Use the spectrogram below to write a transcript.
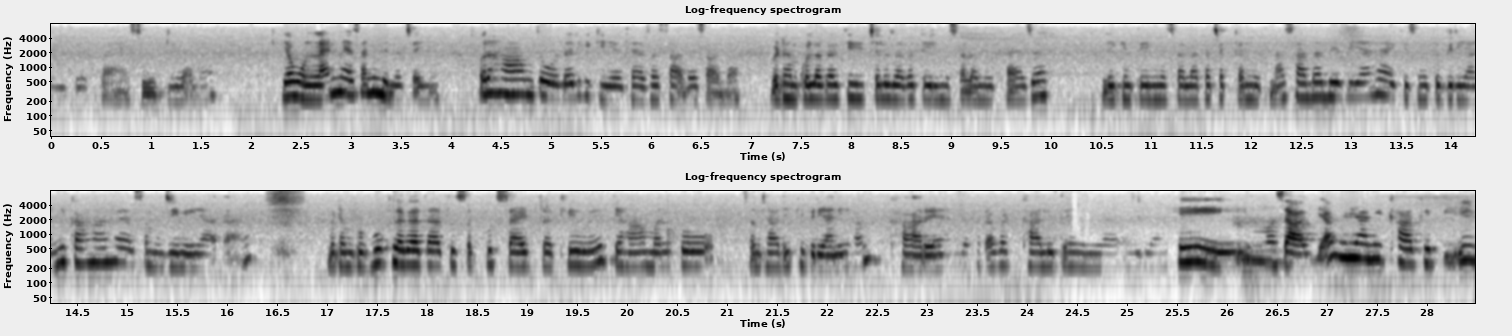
मुझे लगता है, स्विगी वाला। या ऑनलाइन में ऐसा नहीं मिलना चाहिए। और हाँ हम तो ऑर्डर ही किए थे ऐसा सादा सादा। बट हमको लगा कि चलो ज़्यादा तेल मसाला नहीं खाया जाए। लेकिन तेल मसाला का चक्कर में इतना सादा दे दिया है कि इसमें तो बिरयानी कहाँ है, समझ ही नहीं आ रहा है। बट हमको भूख लगा था तो सब कुछ साइड रखे हुए, कि हाँ मन को समझा दी कि बिरयानी हम खा रहे हैं। फटाफट खा लेते हैं बिरयानी हे मज़ा आ गया बिरयानी खा के पी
